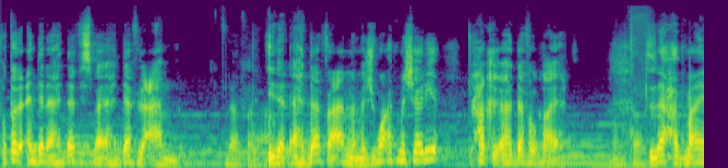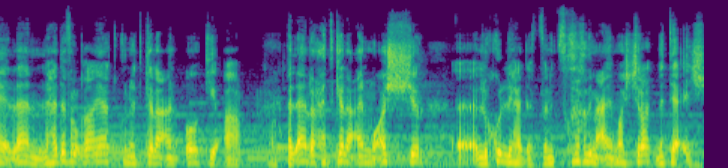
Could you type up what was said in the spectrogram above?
فطلع عندنا أهداف اسمها أهداف العامة لا فالعام. إذا اهداف عامة مجموعة مشاريع تحقق أهداف الغايات ممتاز. لاحظ معي الآن الهدف الغايات كنا نتكلم عن أو كي ار الآن راح نتكلم عن مؤشر آه، لكل هدف. فنستخدم عن مؤشرات نتائج.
